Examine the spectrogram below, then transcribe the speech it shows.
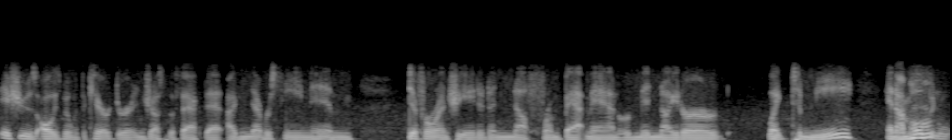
issue has always been with the character and just the fact that I've never seen him differentiated enough from Batman or Midnighter, like to me. And I'm Mhm. hoping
